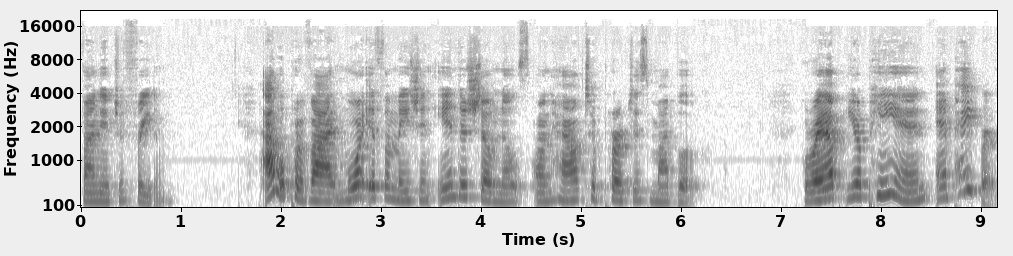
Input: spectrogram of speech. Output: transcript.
Financial Freedom. I will provide more information in the show notes on how to purchase my book. Grab your pen and paper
